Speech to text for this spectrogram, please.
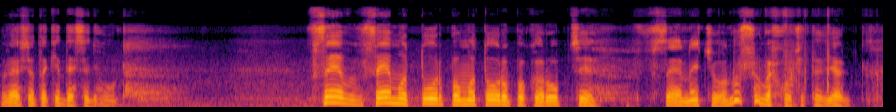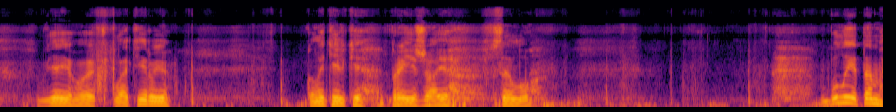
Вже все-таки 10 год. Все, все мотор по мотору, по коробці, все, нічого. Ну що ви хочете, як я його експлуатую, коли тільки приїжджаю в село. Були там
